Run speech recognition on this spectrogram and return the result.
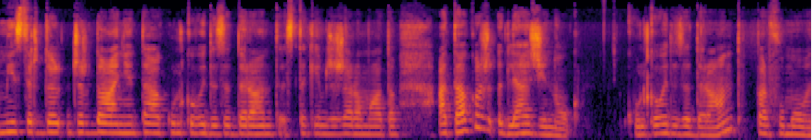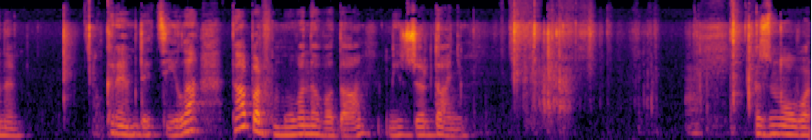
містер Джордані та кульковий дезодорант з таким же ж ароматом, а також для жінок. Кульковий дезодорант, парфумований крем для тіла та парфумована вода міс Джордані. Знову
